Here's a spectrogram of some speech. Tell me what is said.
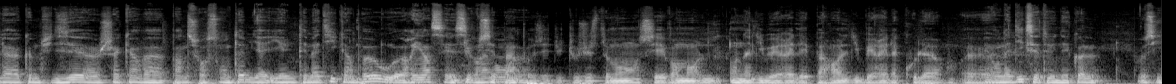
là, comme tu disais, euh, chacun va peindre sur son thème. Il y a, une thématique un peu ou euh, rien C'est vraiment. C'est pas imposé du tout, justement. C'est vraiment. On a libéré les paroles, libéré la couleur. Et on a dit que c'était une école aussi.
